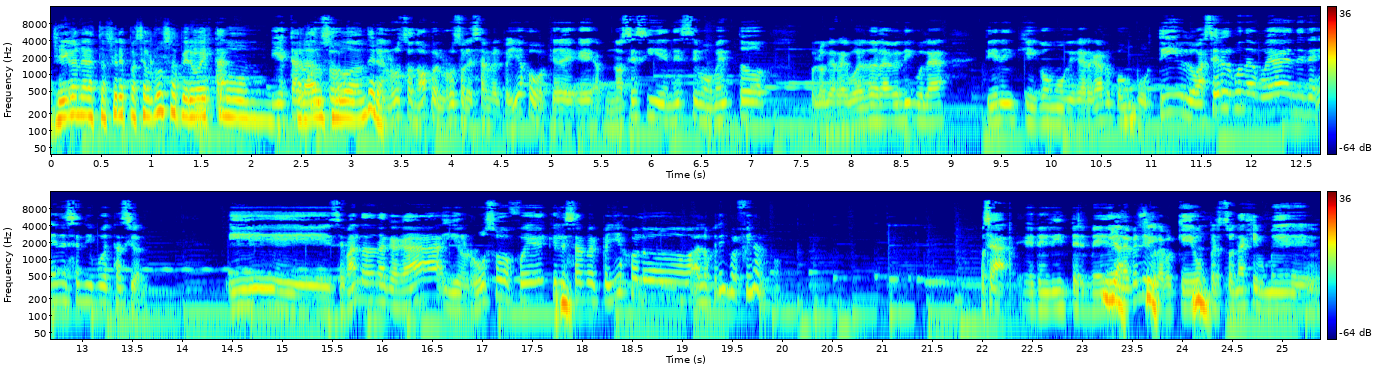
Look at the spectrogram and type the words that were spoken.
Llegan a la estación espacial rusa, pero Y es está- como Y está para el un saludo de bandera. El ruso no, pues el ruso le salva el pellejo porque eh, no sé si en ese momento, por lo que recuerdo de la película, tienen que como que cargarlo con combustible o hacer alguna weá en, el- en ese tipo de estación. Y se mandan a la cagada y el ruso fue el que le salva el pellejo a, los- a los gringos al final. O sea, en el intermedio de la película, sí. porque es un personaje me-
